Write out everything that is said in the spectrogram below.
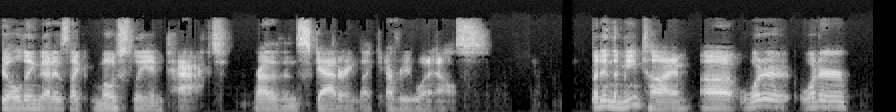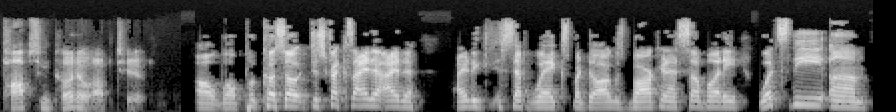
building that is like mostly intact rather than scattering like everyone else. But in the meantime, uh, what are what are Pops and Kodo up to? oh well because so describe because I had to, I had to I had to step away because my dog was barking at somebody. What's the um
